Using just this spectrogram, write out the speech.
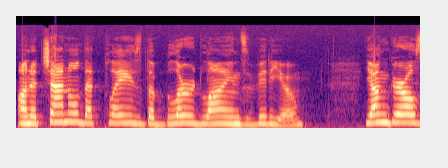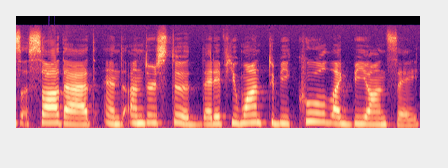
on a channel that plays the Blurred Lines video. Young girls saw that and understood that if you want to be cool like Beyonce,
